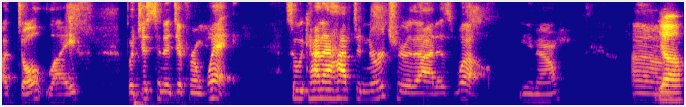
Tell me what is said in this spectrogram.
adult life, but just in a different way. So we kind of have to nurture that as well, you know? Um, yeah.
